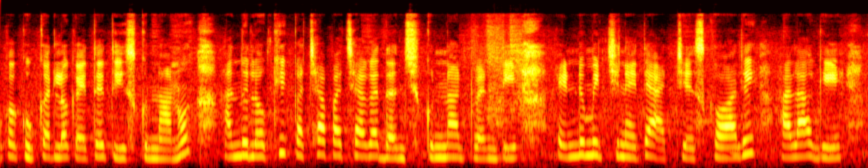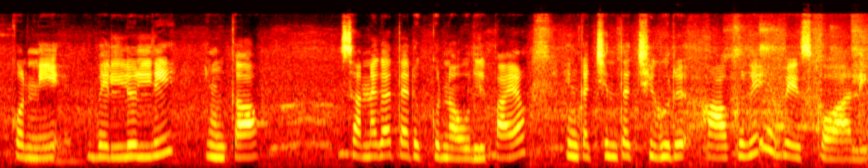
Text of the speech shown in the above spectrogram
ఒక కుక్కర్లోకి అయితే తీసుకున్నాను. అందులోకి కచ్చాపచ్చాగా దంచుకున్నటువంటి ఎండుమిర్చిని అయితే యాడ్ చేసుకోవాలి. అలాగే కొన్ని వెల్లుల్లి ఇంకా సన్నగా తరుక్కున్న ఉల్లిపాయ ఇంకా చింత చిగురు ఆకుని వేసుకోవాలి.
